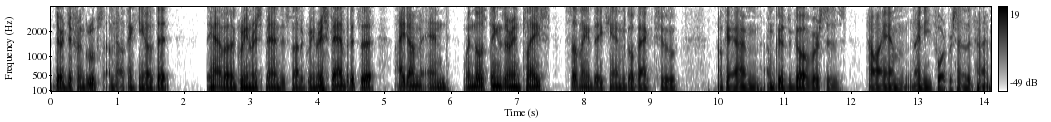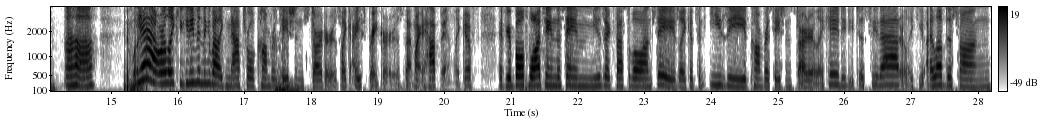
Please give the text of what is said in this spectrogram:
there are different groups I'm now thinking of that they have a green wristband. It's not a green wristband, but it's a item. And when those things are in place, suddenly they can go back to, okay, I'm, I'm good to go versus how I am 94% of the time. Uh huh Yeah, or like you can even think about like natural conversation starters, like icebreakers that might happen. Like if if you're both watching the same music festival on stage, like it's an easy conversation starter. Like, hey, did you just see that? Or like, you, I love this song,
